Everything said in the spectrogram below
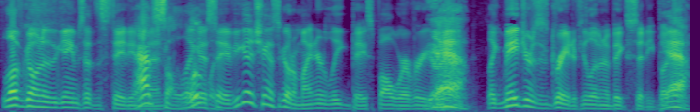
Love going to the games at the stadium. man. Like I say, if you get a chance to go to minor league baseball wherever you're Yeah. at, like majors is great if you live in a big city, but Yeah.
